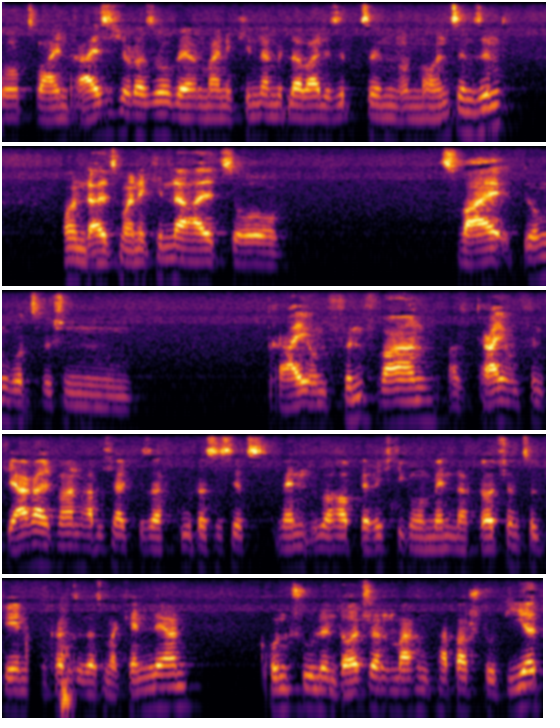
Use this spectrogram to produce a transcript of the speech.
so 32 oder so, während meine Kinder mittlerweile 17 und 19 sind. Und als meine Kinder halt so zwei, irgendwo zwischen drei und fünf waren, also drei und fünf Jahre alt waren, habe ich halt gesagt, gut, das ist jetzt, wenn überhaupt der richtige Moment nach Deutschland zu gehen, dann können sie das mal kennenlernen. Grundschule in Deutschland machen, Papa studiert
